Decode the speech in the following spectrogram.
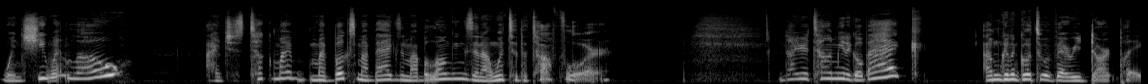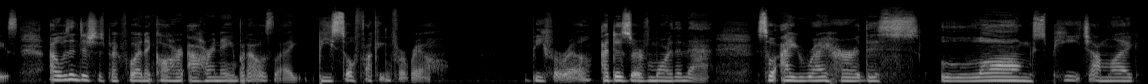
When she went low, I just took my my books, my bags, and my belongings, and I went to the top floor. Now you're telling me to go back? I'm gonna go to a very dark place. I wasn't disrespectful. I didn't call her out her name, but I was like, be so fucking for real. Be for real. I deserve more than that. So I write her this long speech. I'm like,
